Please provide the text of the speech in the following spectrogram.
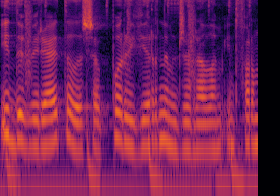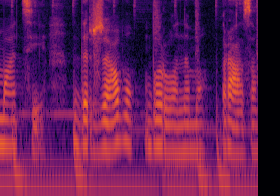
і довіряйте лише перевіреним джерелам інформації. Державу боронимо разом.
